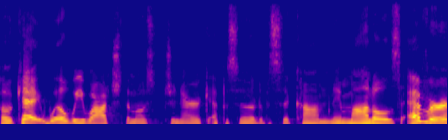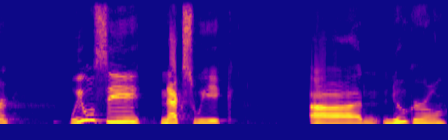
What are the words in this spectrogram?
Okay, will we watch the most generic episode of a sitcom named Models ever? We will see next week. Uh, new girl,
